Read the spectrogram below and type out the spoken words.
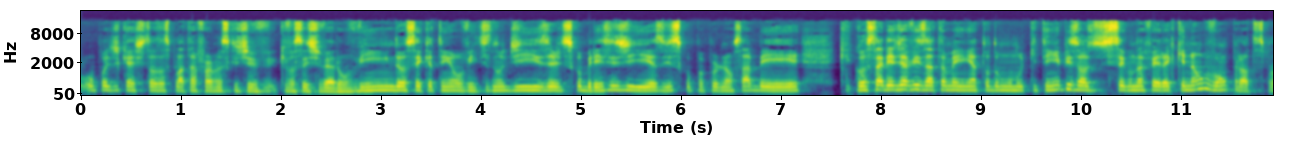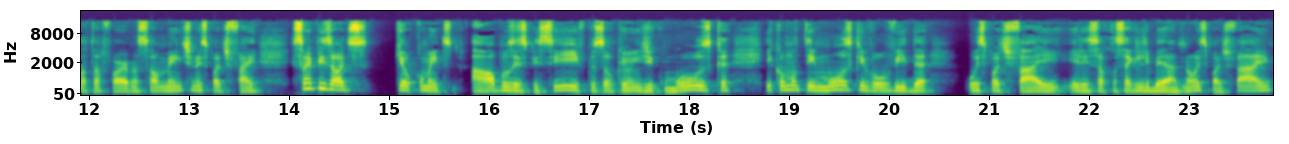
o podcast em todas as plataformas que, tive, que vocês estiveram ouvindo. Eu sei que eu tenho ouvintes no Deezer, descobri esses dias, desculpa por não saber. Que gostaria de avisar também a todo mundo que tem episódios de segunda-feira que não vão para outras plataformas, somente no Spotify. São episódios que eu comento álbuns específicos ou que eu indico música. E como tem música envolvida, o Spotify ele só consegue liberar no Spotify.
